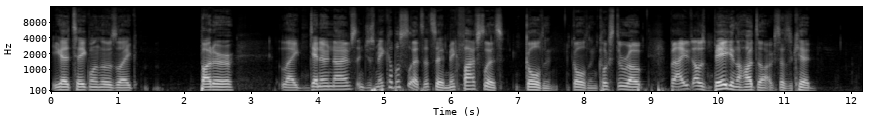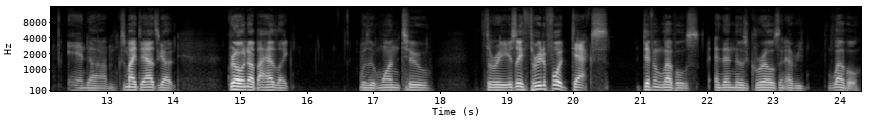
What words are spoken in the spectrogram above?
You gotta take one of those like butter, like dinner knives and just make a couple slits. That's it. Make five slits. Golden, golden. Cooks throughout. But I I was big in the hot dogs as a kid, and um, because my dad's got growing up, I had like was it one, two, three? It was like three to four decks, different levels, and then those grills in every level.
